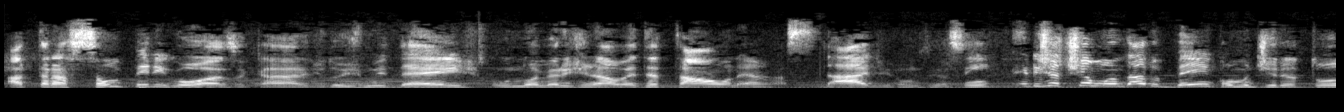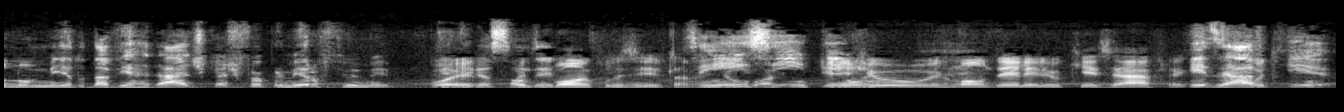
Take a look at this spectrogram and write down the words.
Atração Perigosa, cara, de 2010. O nome original é The Town, né? A cidade, vamos dizer assim. Ele já tinha mandado bem como diretor no Medo da Verdade, que acho que foi o primeiro filme de Foi direção muito dele. bom, inclusive, também. Sim, que sim, Dirigiu um- o irmão dele, ele, o Casey Affleck. Casey Muito Affleck,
